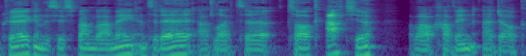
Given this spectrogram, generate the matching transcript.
Craig, and this is Spam by Me. And today I'd like to talk at you about having a dog.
